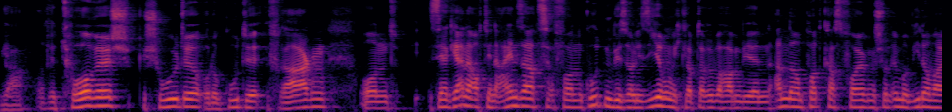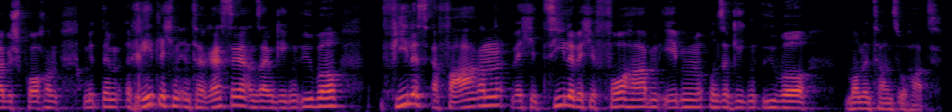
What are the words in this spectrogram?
ja, rhetorisch geschulte oder gute Fragen und sehr gerne auch den Einsatz von guten Visualisierungen. Ich glaube, darüber haben wir in anderen Podcast-Folgen schon immer wieder mal gesprochen. Mit einem redlichen Interesse an seinem Gegenüber vieles erfahren, welche Ziele, welche Vorhaben eben unser Gegenüber momentan so hat.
